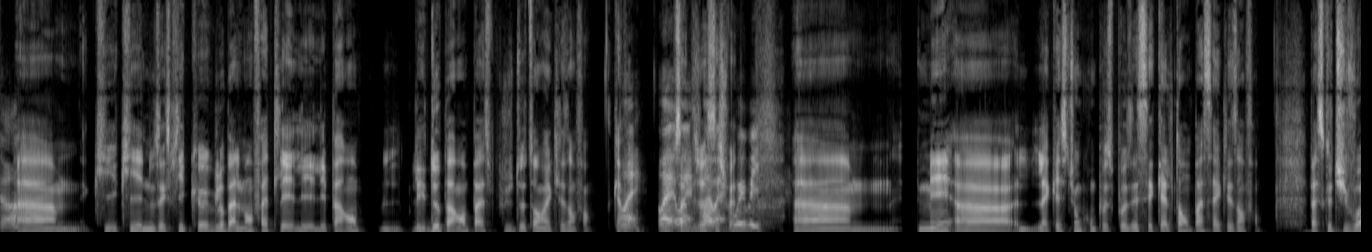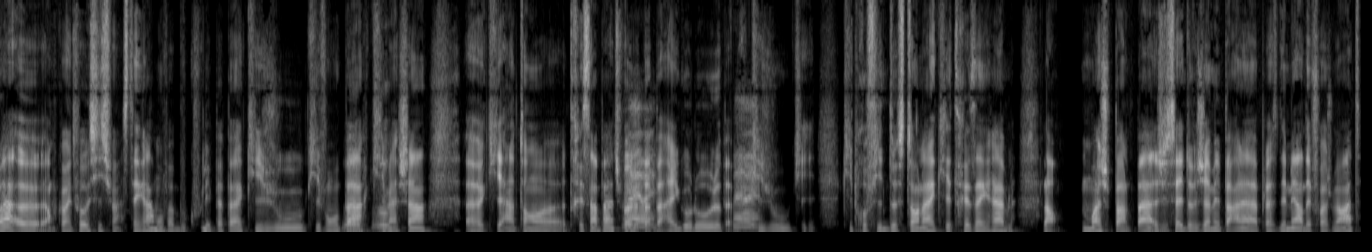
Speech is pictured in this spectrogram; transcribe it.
euh, qui qui nous explique que globalement, en fait, les, les les parents, les deux parents passent plus de temps avec les enfants qu'avant. ouais, ouais, Donc ça, ouais, déjà, ouais, c'est ouais. chouette. Oui, oui. Euh, mais euh, la question qu'on peut se poser, c'est quel temps on passe avec les enfants? Parce que tu vois, euh, encore une fois aussi sur Instagram, on voit beaucoup les papas qui jouent, qui vont au parc, qui mm. machin, qui a un temps très sympa. Tu vois, le papa rigolo, le papa qui joue, qui, qui profite de ce temps-là, qui est très agréable. Alors moi, je parle pas, j'essaye de jamais parler à la place des mères, des fois je me rate,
